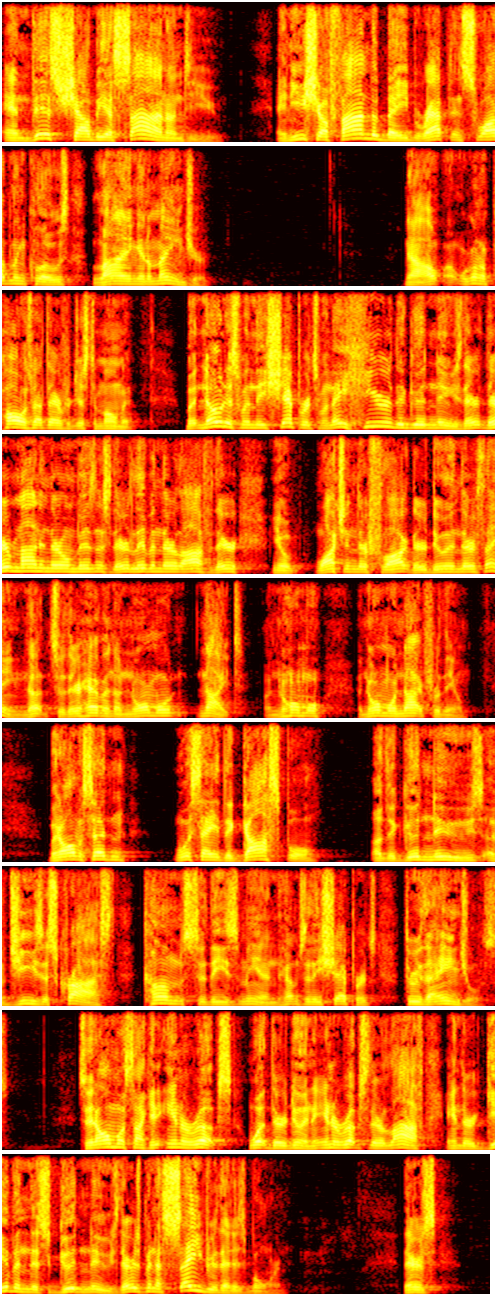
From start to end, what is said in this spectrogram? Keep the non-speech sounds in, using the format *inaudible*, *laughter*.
And this shall be a sign unto you. And ye shall find the babe wrapped in swaddling clothes, lying in a manger. Now, we're going to pause right there for just a moment. But notice when these shepherds, when they hear the good news, they're, they're minding their own business, they're living their life, they're you know watching their flock, they're doing their thing. So they're having a normal night, a normal, a normal night for them. But all of a sudden, we'll say the gospel of the good news of Jesus Christ comes to these men, comes to these shepherds through the angels. So it almost like it interrupts what they're doing. It interrupts their life, and they're given this good news. There's been a Savior that is born. There's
